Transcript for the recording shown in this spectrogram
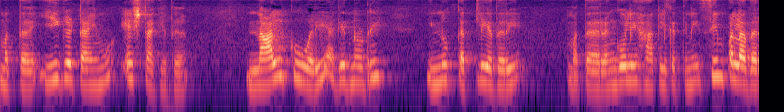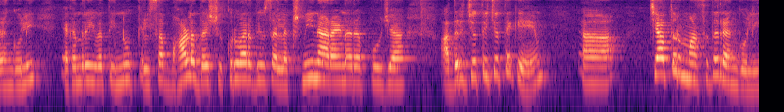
ಮತ್ತು ಈಗ ಟೈಮು ಎಷ್ಟಾಗ್ಯದ ನಾಲ್ಕೂವರೆ ಆಗ್ಯದ ನೋಡ್ರಿ. ಇನ್ನೂ ಕತ್ಲಿ ಅದ ರೀ. ಮತ್ತು ರಂಗೋಲಿ ಹಾಕ್ಲಿಕ್ಕತ್ತೀನಿ ಸಿಂಪಲ್ ಅದ ರಂಗೋಲಿ. ಯಾಕಂದ್ರೆ ಇವತ್ತು ಇನ್ನೂ ಕೆಲಸ ಭಾಳ ಅದ. ಶುಕ್ರವಾರ ದಿವಸ ಲಕ್ಷ್ಮೀನಾರಾಯಣರ ಪೂಜಾ. ಅದ್ರ ಜೊತೆ ಜೊತೆಗೆ ಚಾತುರ್ಮಾಸದ ರಂಗೋಲಿ.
